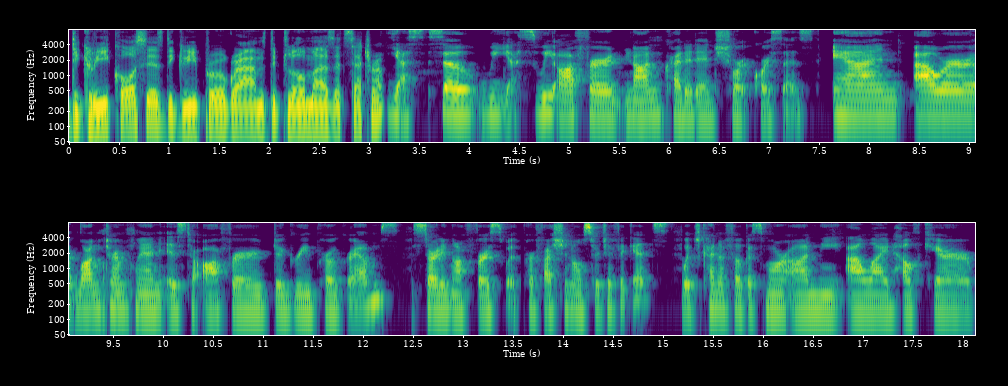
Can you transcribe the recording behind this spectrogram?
degree courses, degree programs, diplomas, etc.? Yes. So we yes we offer non-credited short courses, and our long-term plan is to offer degree programs, starting off first with professional certificates, which kind of focus more on the allied healthcare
